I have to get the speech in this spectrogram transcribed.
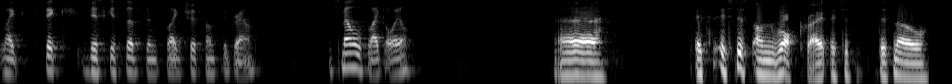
like thick, viscous substance like trips onto the ground. It smells like oil. Uh, it's it's just on rock, right? It's just there's no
